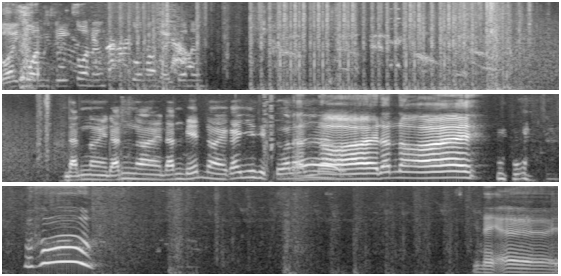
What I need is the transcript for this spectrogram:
ตัวอีกตัวหนึงจีอีกตัวหนึงตัวหนึงเหลืออีกตัวหนึงดันหน่อยดันหน่อยดันเบสหน่อยก็ยี่สิบตัวแล้ดัวนหน่อยดันหน่อยวู้ฮู้อยู่ไหนเอ่ย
